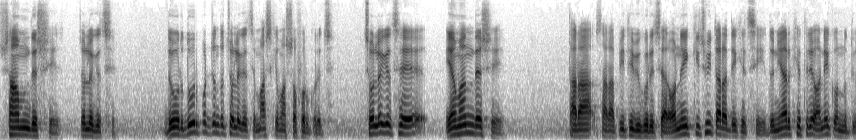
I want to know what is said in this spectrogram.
শাম দেশে, চলে গেছে। দূর দূর পর্যন্ত চলে গেছে, মাসকে মাস সফর করেছে। চলে গেছে ইয়ামান দেশে। তারা সারা পৃথিবী ঘুরেছে আর অনেক কিছুই তারা দেখেছে। দুনিয়ার ক্ষেত্রে অনেক উন্নতি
